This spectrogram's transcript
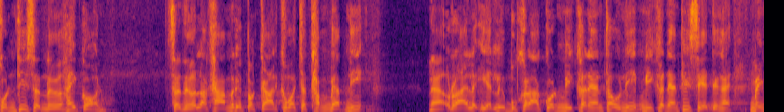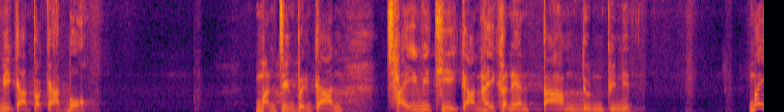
คนที่เสนอให้ก่อน เสนอราคาไม่ได้ประกาศเขาว่าจะทำแบบนี้นะรายละเอียดเรื่องบุคลากรมีคะแนนเท่านี้ มีคะแนนพิเศษยังไง ไม่มีการประกาศบอก มันจึงเป็นการใช้วิธีการให้คะแนนตามดุลพินิษไม่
